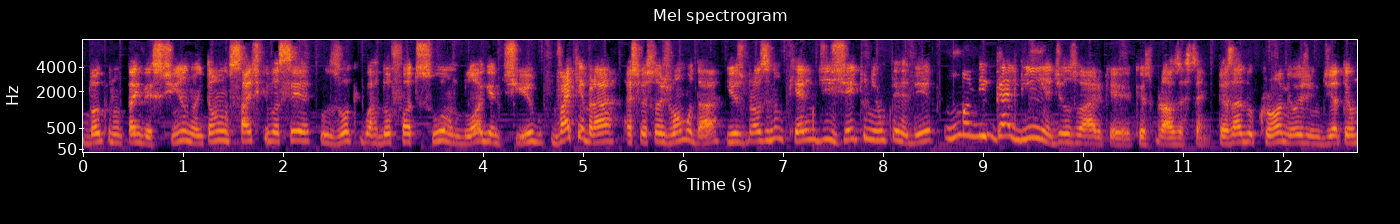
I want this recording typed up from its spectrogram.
banco não tá investindo, então é um site que você usou, que guardou foto sua, um blog antigo, vai quebrar, as pessoas vão mudar, e os browsers não querem de jeito nenhum perder uma migalhinha de usuário que, que os browsers têm. Apesar do Chrome hoje em dia ter um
